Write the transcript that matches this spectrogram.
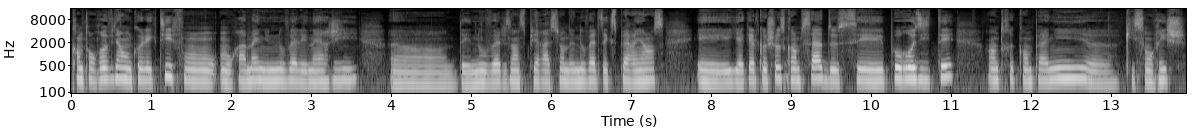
Quand on revient en collectif, on, ramène une nouvelle énergie, euh, des nouvelles inspirations, des nouvelles expériences. Et il y a quelque chose comme ça de ces porosités entre compagnies euh, qui sont riches.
